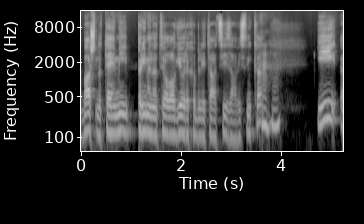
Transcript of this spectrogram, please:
baš na temi primjena teologije u rehabilitaciji zavisnika. Mm -hmm. I e,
